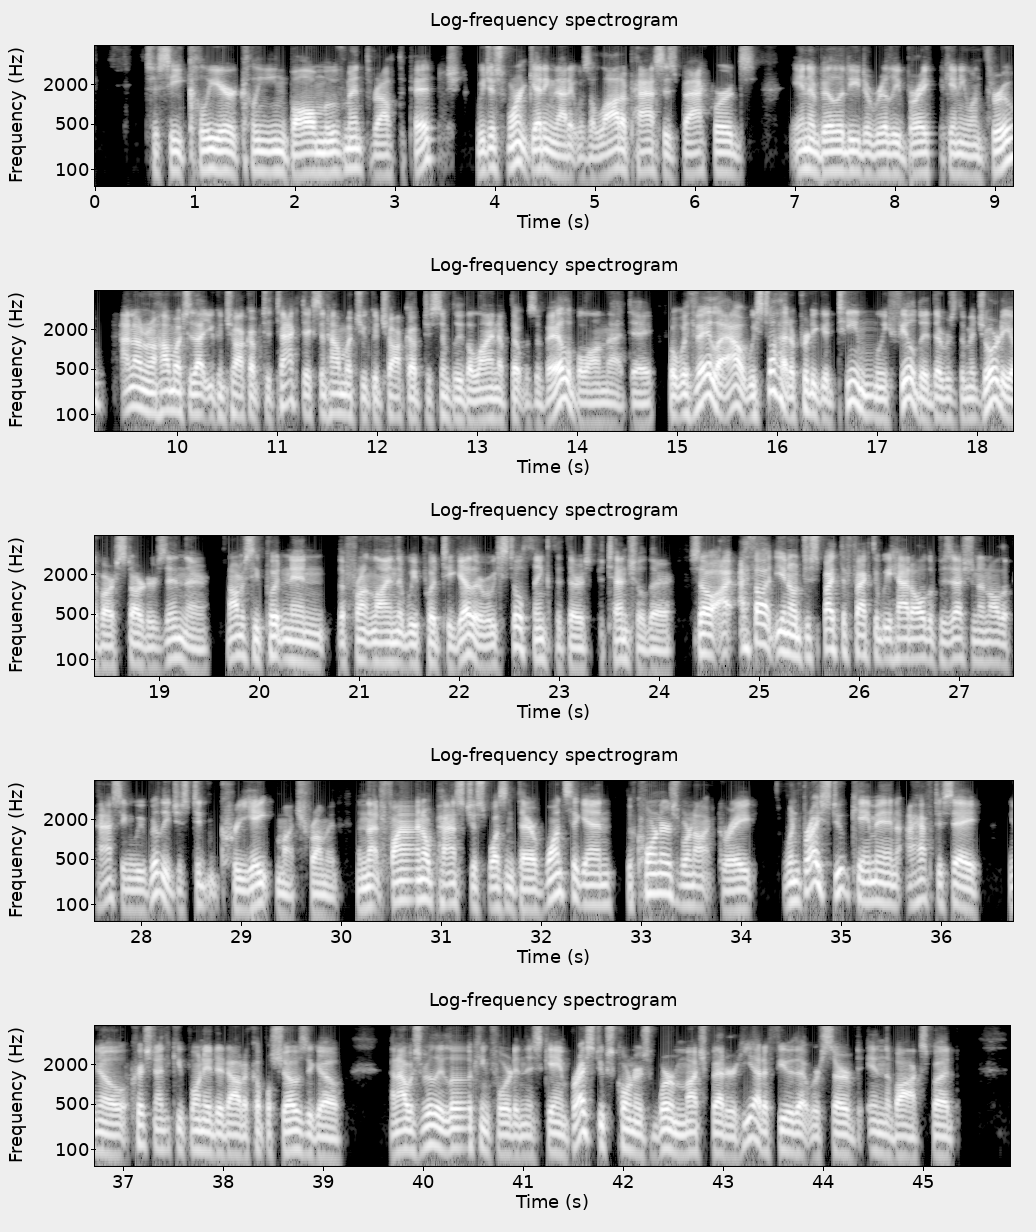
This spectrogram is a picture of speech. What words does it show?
to see clear, clean ball movement throughout the pitch. We just weren't getting that. It was a lot of passes backwards, inability to really break anyone through. I don't know how much of that you can chalk up to tactics and how much you could chalk up to simply the lineup that was available on that day. But with Vela out, we still had a pretty good team. We fielded. There was the majority of our starters in there. And obviously, putting in the front line that we put together, we still think that there's potential there. So I, I thought, you know, despite the fact that we had all the possession and all the passing, we really just didn't create much from it. And that final pass just wasn't there. Once again, the corners were not great. When Bryce Duke came in, I have to say, you know, Christian, I think you pointed it out a couple shows ago and I was really looking for it in this game. Bryce Duke's corners were much better. He had a few that were served in the box, but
